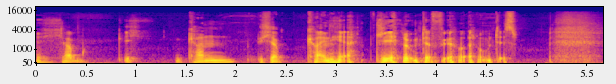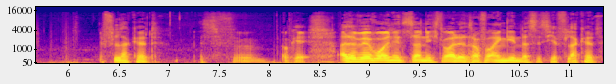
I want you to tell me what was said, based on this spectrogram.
Ich habe, ich kann, ich habe keine Erklärung dafür, warum das flackert. Okay, also wir wollen jetzt da nicht weiter darauf eingehen, dass es hier flackert.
